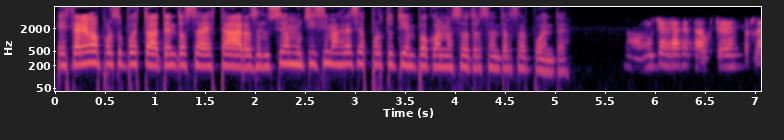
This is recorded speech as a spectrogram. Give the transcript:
estaremos por supuesto atentos a esta resolución. Muchísimas gracias por tu tiempo con nosotros en Tercer Puente. No, muchas gracias a ustedes por la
